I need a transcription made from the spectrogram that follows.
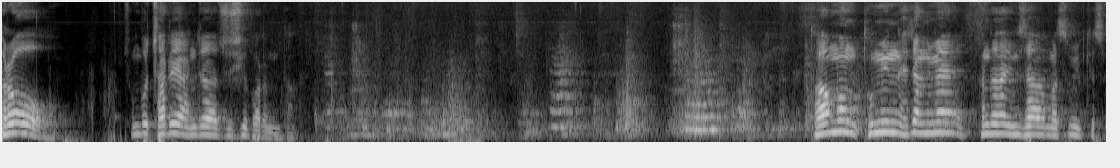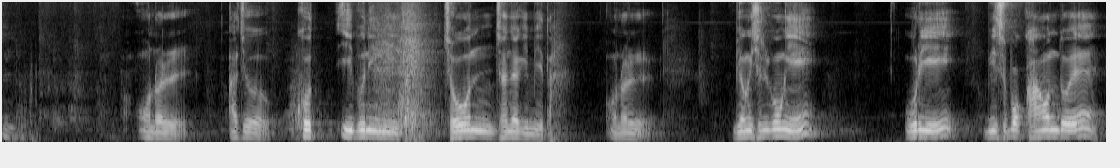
바로 전부 자리에 앉아 주시기 바랍니다. 다음은 도민 회장님의 간단한 인사 말씀 읽겠습니다. 오늘 아주 굿 이브닝이 좋은 저녁입니다. 오늘 명실공히 우리 미수복 강원도에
